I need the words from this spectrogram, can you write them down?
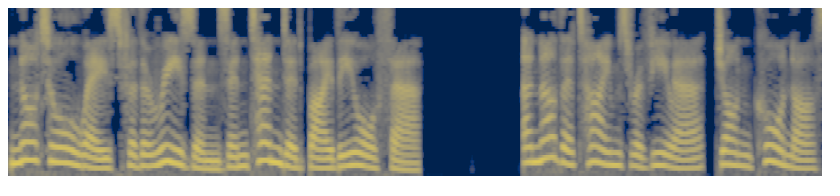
not always for the reasons intended by the author. Another Times reviewer, John Cournos,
